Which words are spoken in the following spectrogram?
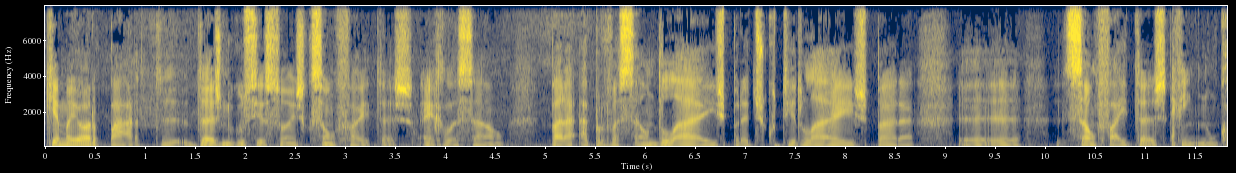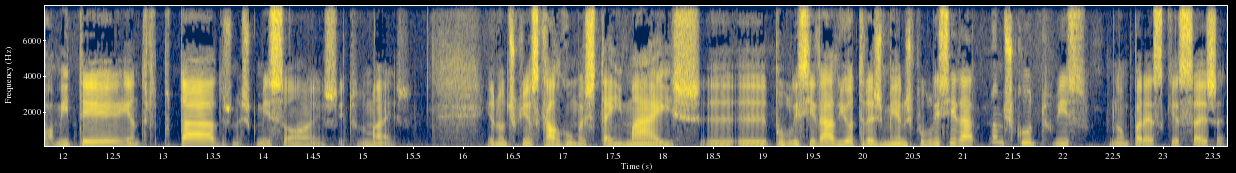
que a maior parte das negociações que são feitas em relação para aprovação de leis, para discutir leis, para eh, eh, são feitas, enfim, num comitê, entre deputados, nas comissões e tudo mais. Eu não desconheço que algumas têm mais eh, publicidade e outras menos publicidade. Não discuto isso. Não parece que esse seja,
